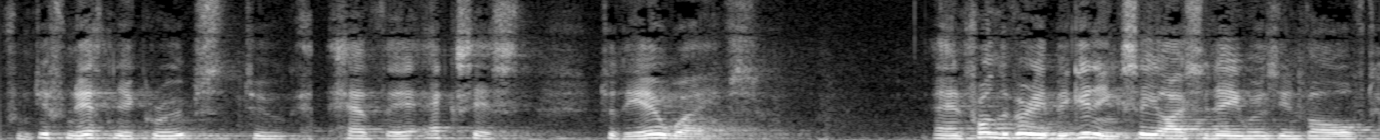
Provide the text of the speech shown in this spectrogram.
from different ethnic groups to have their access to the airwaves. And from the very beginning, CICD was involved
